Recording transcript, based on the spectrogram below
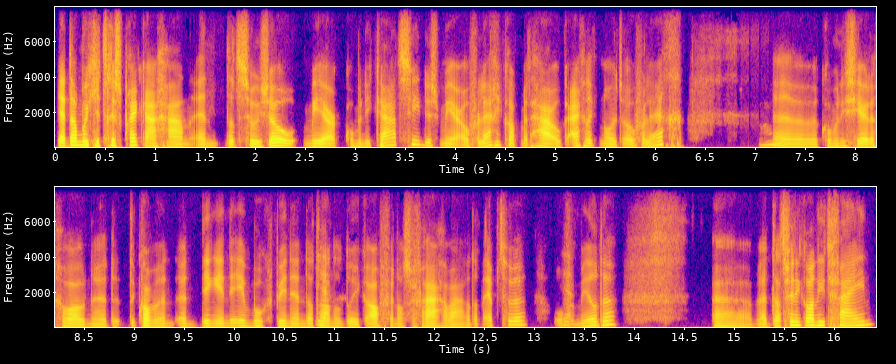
ja, dan moet je het gesprek aangaan. En dat is sowieso meer communicatie, dus meer overleg. Ik had met haar ook eigenlijk nooit overleg. Oh. Eh, we communiceerden gewoon, eh, er kwam een, een ding in de inbox binnen en dat Ja. handelde ik af. En als er vragen waren, dan appten we of Ja. we mailden. Eh, nou, dat vind ik al niet fijn.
